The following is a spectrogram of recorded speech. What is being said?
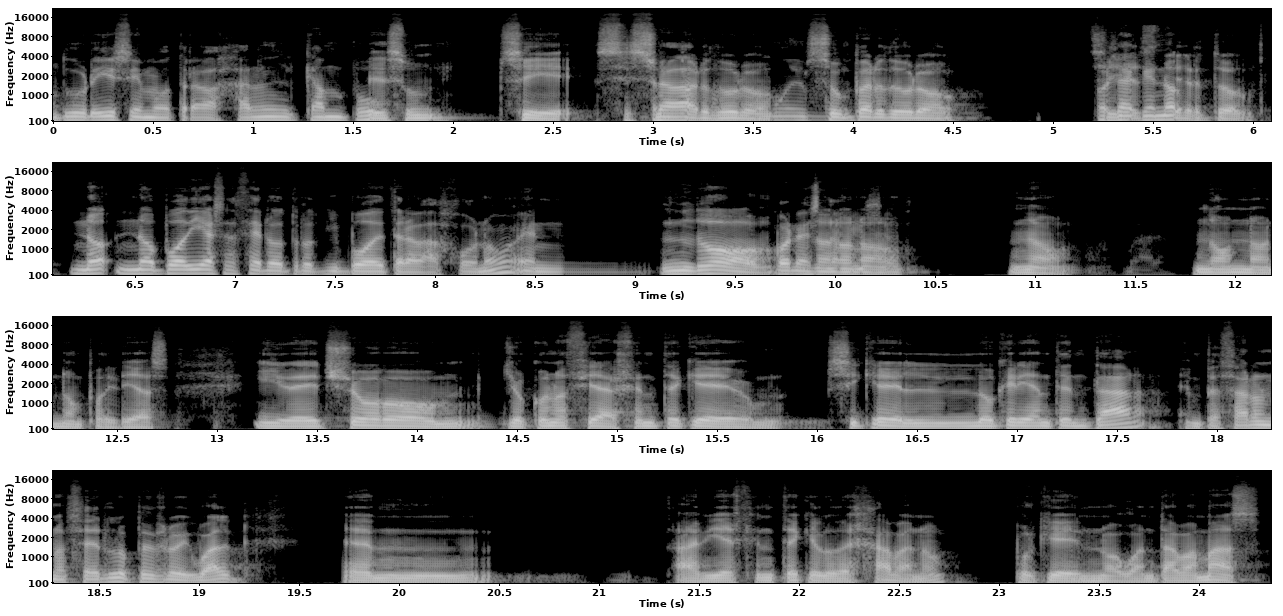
durísimo. Trabajar en el campo. Es un. Sí, es súper duro. Súper duro. O sea que no, no, no, podías hacer otro tipo de trabajo, ¿no? En... No, no, no, no. No. No, no, no podrías. Y de hecho, yo conocía gente que sí que lo quería intentar, empezaron a hacerlo, pero igual Em, había gente que lo dejaba, ¿no? Porque no aguantaba más,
